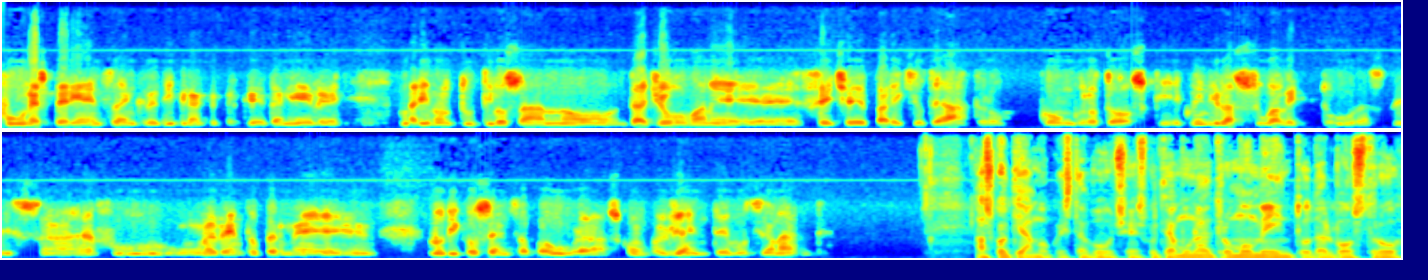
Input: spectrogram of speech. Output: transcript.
Fu un'esperienza incredibile anche perché Daniele, magari non tutti lo sanno, da giovane eh, fece parecchio teatro con Grotowski e quindi la sua lettura stessa eh, fu un evento per me, lo dico senza paura, sconvolgente, emozionante. Ascoltiamo questa voce, ascoltiamo un altro momento dal vostro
